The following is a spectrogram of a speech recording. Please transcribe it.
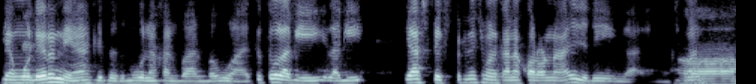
yang modern ya gitu menggunakan bahan bambu. Nah, itu tuh lagi lagi ya spek-speknya cuma karena corona aja jadi enggak. Cuman oh,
